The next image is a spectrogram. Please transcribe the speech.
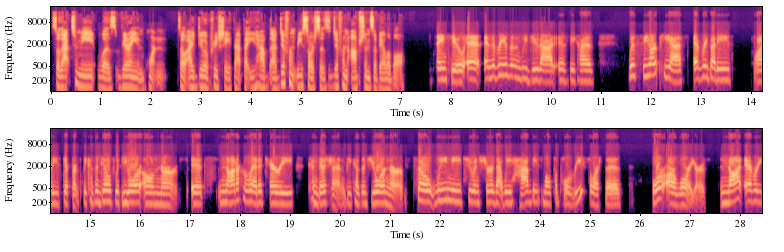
So that to me was very important. So I do appreciate that that you have uh, different resources, different options available. Thank you. And, and the reason we do that is because with CRPS, everybody's body's different because it deals with your own nerves. It's not a hereditary condition because it's your nerves. So we need to ensure that we have these multiple resources for our warriors. Not every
